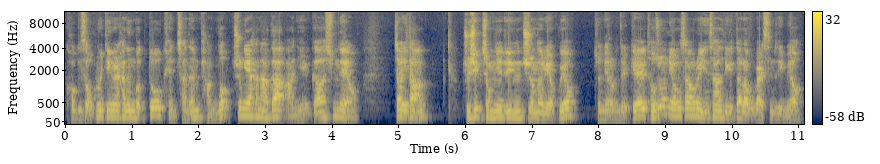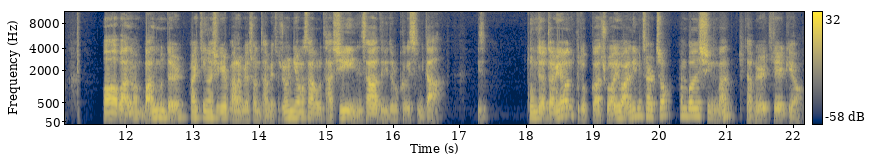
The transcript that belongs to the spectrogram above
거기서 홀딩을 하는 것도 괜찮은 방법 중에 하나가 아닐까 싶네요. 자, 이상 주식 정리해드리는 주정남이었고요. 전 여러분들께 더 좋은 영상으로 인사드리겠다라고 말씀드리며 아, 많은, 많은 분들 파이팅 하시길 바라며 전 다음에 더 좋은 영상으로 다시 인사드리도록 하겠습니다. 이- 도움되었다면 구독과 좋아요, 알림 설정 한 번씩만 부탁을 드릴게요.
